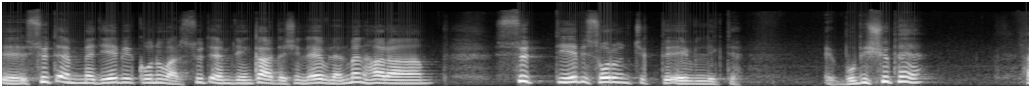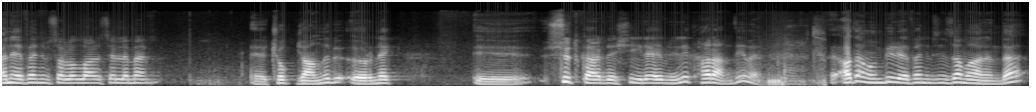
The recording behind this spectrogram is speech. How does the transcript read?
e, süt emme diye bir konu var. Süt emdiğin kardeşinle evlenmen haram. Süt diye bir sorun çıktı evlilikte. E, bu bir şüphe. Hani Efendimiz sallallahu aleyhi ve selleme e, çok canlı bir örnek e, süt kardeşliğiyle evlilik haram değil mi? Evet. E, adamın biri Efendimizin zamanında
